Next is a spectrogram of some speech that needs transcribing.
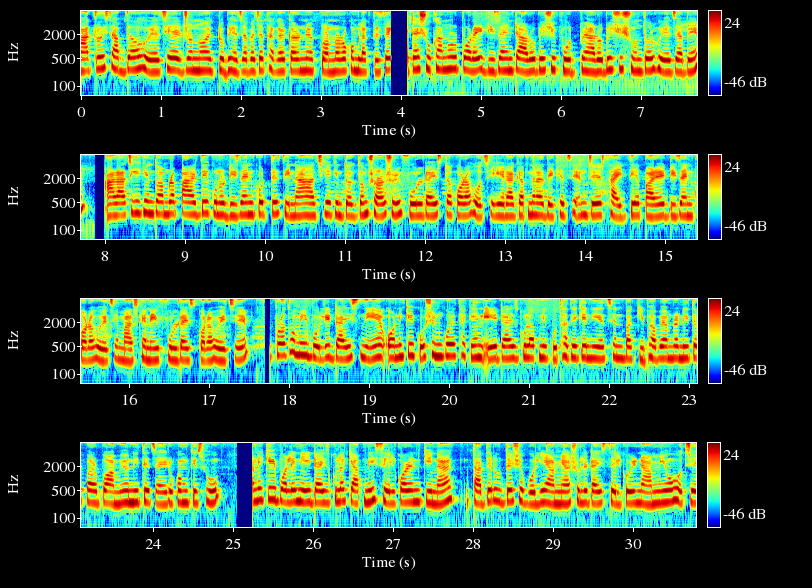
মাত্রই ছাপ দেওয়া হয়েছে, এর জন্য একটু ভেজা ভেজা থাকার কারণে একটু অন্যরকম লাগতেছে। এটা শুকানোর পরে ডিজাইনটা আরও বেশি ফুটবে আরও বেশি সুন্দর হয়ে যাবে। আর আজকে কিন্তু আমরা পার দিয়ে কোনো ডিজাইন করতেছি না। আজকে কিন্তু একদম সরাসরি ফুল ডাইসটা করা হচ্ছে। এর আগে আপনারা দেখেছেন যে সাইড দিয়ে পাড়ে ডিজাইন করা হয়েছে, মাঝখানে এই ফুল ডাইস করা হয়েছে। প্রথমেই বলি ডাইস নিয়ে অনেকে কোশ্চেন করে থাকেন, এই ডাইসগুলো আপনি কোথা থেকে নিয়েছেন বা কীভাবে আমরা নিতে পারব? আমিও নিতে চাই, এরকম কিছু। অনেকেই বলেন, এই ডাইসগুলোকে আপনি সেল করেন কি না? তাদের উদ্দেশ্যে বলি, আমি আসলে ডাইস সেল করি না। আমিও হচ্ছে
